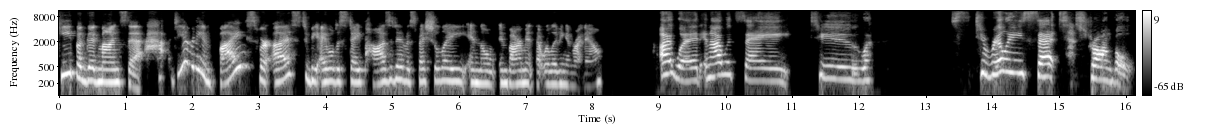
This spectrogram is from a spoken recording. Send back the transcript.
keep a good mindset. How, do you have any advice for us to be able to stay positive, especially in the environment that we're living in right now? I would, and I would say to to really set strong goals,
